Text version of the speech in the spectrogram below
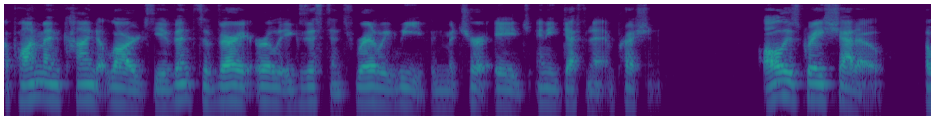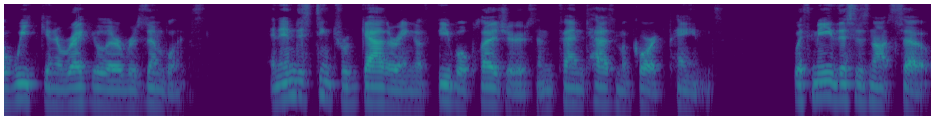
Upon mankind at large the events of very early existence rarely leave in mature age any definite impression. All is grey shadow, a weak and irregular resemblance, an indistinct gathering of feeble pleasures and phantasmagoric pains. With me this is not so.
